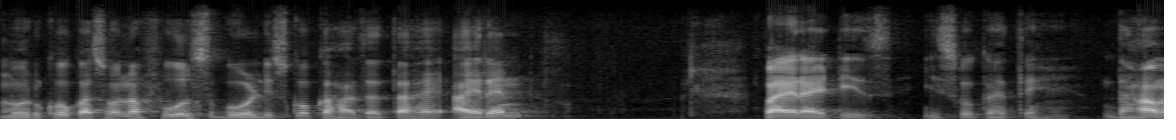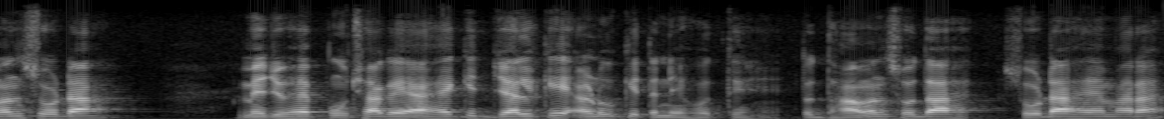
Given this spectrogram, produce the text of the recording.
मूर्खों का सोना फूल्स गोल्ड इसको कहा जाता है आयरन पायराइटीज इसको कहते हैं। धावन सोडा में जो है पूछा गया है कि जल के अणु कितने होते हैं। तो धावन सोडा सोडा है हमारा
